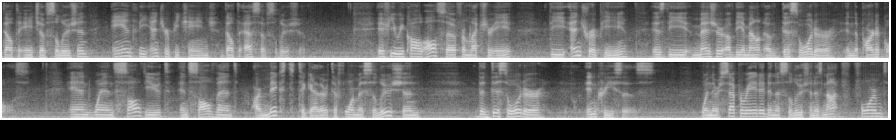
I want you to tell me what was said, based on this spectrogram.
delta H of solution, and the entropy change, delta S of solution. If you recall also from lecture 8, the entropy is the measure of the amount of disorder in the particles. And when solute and solvent are mixed together to form a solution, the disorder increases. When they're separated and the solution is not formed,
